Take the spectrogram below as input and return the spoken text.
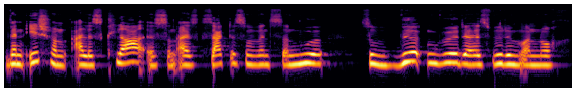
wenn eh schon alles klar ist und alles gesagt ist und wenn es dann nur so wirken würde, als würde man noch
